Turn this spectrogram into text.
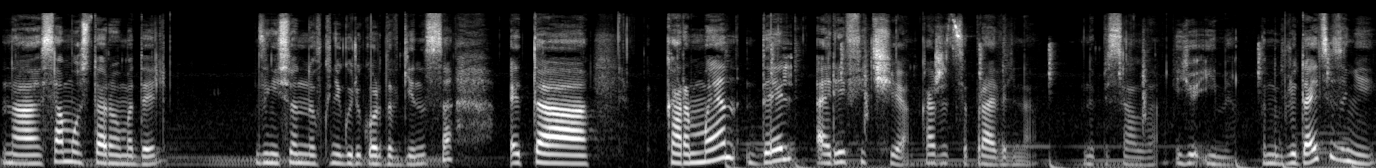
на самую старую модель, занесенную в книгу рекордов Гиннесса. Это Кармен Дель Арефиче, кажется, правильно написала ее имя. Понаблюдайте за ней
